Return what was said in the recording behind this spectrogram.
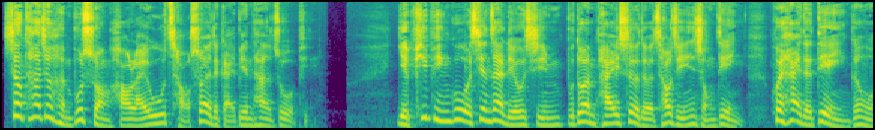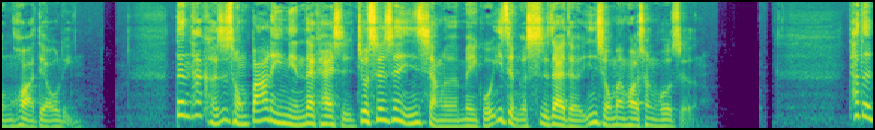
像他就很不爽好莱坞草率的改编他的作品，也批评过现在流行不断拍摄的超级英雄电影会害得电影跟文化凋零。但他可是从八零年代开始就深深影响了美国一整个世代的英雄漫画创作者。他的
